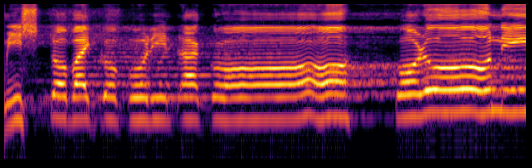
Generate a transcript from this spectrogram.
মিষ্ট বাক্য কৰি তাক কৰণী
